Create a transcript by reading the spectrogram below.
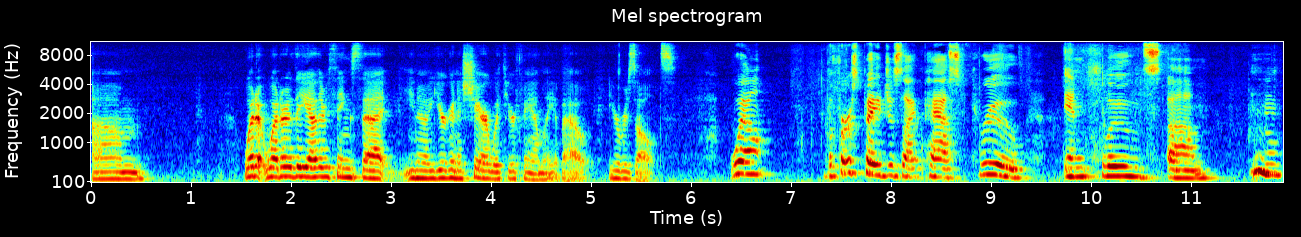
Um, what what are the other things that you know you're going to share with your family about your results? Well, the first pages I passed through includes, um,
